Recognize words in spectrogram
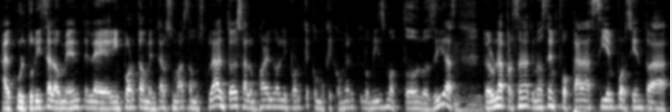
al culturista le, le importa aumentar su masa muscular, entonces a lo mejor a él no le importa como que comer lo mismo todos los días, pero una persona que no está enfocada 100% a,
